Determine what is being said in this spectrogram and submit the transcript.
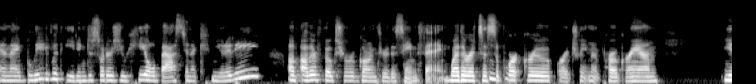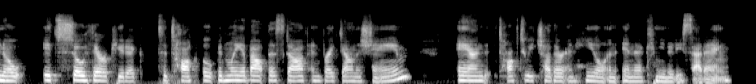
and i believe with eating disorders you heal best in a community of other folks who are going through the same thing whether it's a mm-hmm. support mm-hmm. group or a treatment program you know it's so therapeutic to talk openly about this stuff and break down the shame and talk to each other and heal in, in a community setting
